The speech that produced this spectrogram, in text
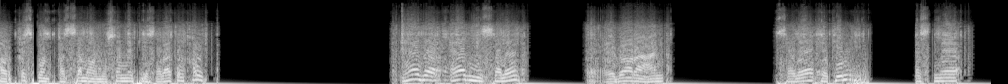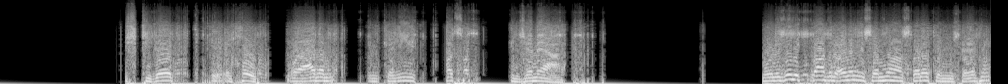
أو قسم قسمه المصنف لصلاة الخوف هذا هذه الصلاة عبارة عن صلاة تتم أثناء اشتداد الخوف. وعدم إمكانية قصد الجماعة. ولذلك بعض العلماء يسموها صلاة المسايفة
